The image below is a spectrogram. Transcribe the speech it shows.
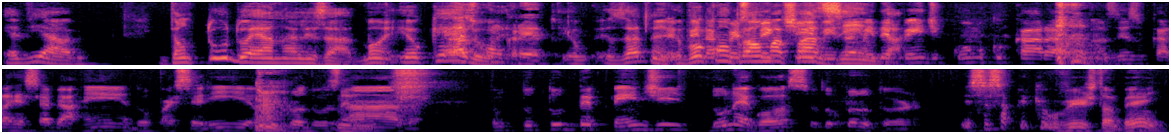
é viável. Então, tudo é analisado. Bom, eu Caso quero. concreto. eu- exatamente. Eu Depende vou da comprar uma perspectiva e Também fazenda. depende de como que o cara, às vezes o cara recebe a renda ou parceria, não produz É. nada. Então tudo, tudo depende do negócio do produtor. né? E você sabe o que eu vejo também?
